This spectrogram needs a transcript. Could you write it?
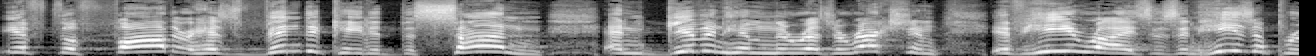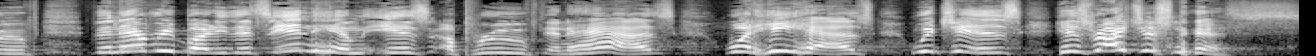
If the Father has vindicated the Son and given him the resurrection, if he rises and he's approved, then everybody that's in him is approved and has what he has, which is his righteousness.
